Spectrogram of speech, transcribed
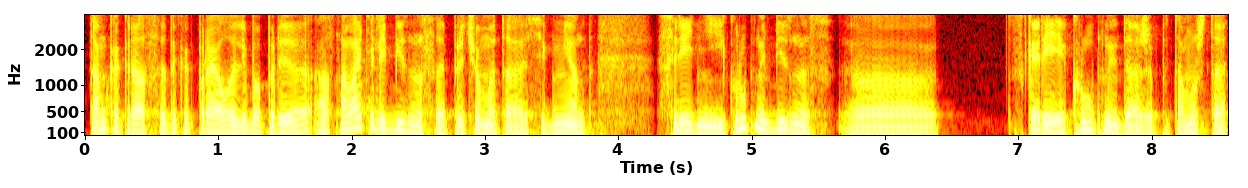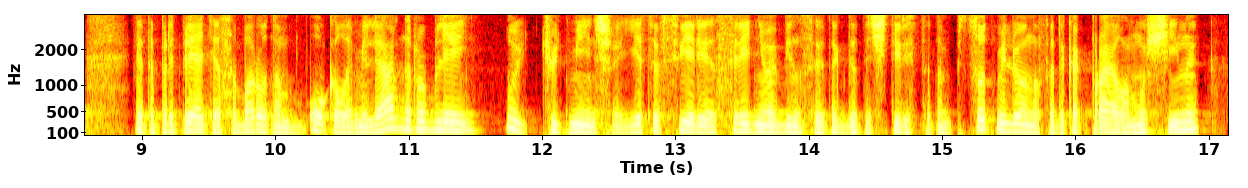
там как раз это, как правило, либо основатели бизнеса, причем это сегмент средний и крупный бизнес, э, скорее крупный даже, потому что это предприятие с оборотом около миллиарда рублей, ну, чуть меньше. Если в сфере среднего бизнеса это где-то 400-500 миллионов, это, как правило, мужчины, э,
